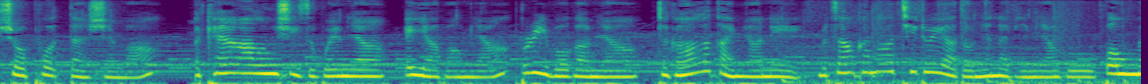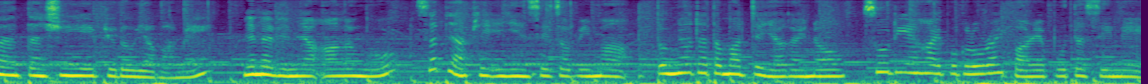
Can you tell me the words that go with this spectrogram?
လျှော်ဖွတ်တန့်ရှင်းပါ အခန်းအားလုံးရှိစပွဲများအိယာပေါင်းများပရိဘောဂများတကားလက်ကင်များနဲ့မကြာခဏထိတွေ့ရသောမျက်နှာပြင်များကိုပုံမှန်တန်ရှင်းရေးပြုလုပ်ရပါမယ်။မျက်နှာပြင်များအားလုံးကိုစက်ပြဖြင့်အရင်ဆေးကြောပြီးမှ3.1ရာခိုင်နှုန်းဆိုဒီယမ်ဟိုက်ပိုကလိုရိုက်ပါတဲ့ပိုသက်ဆေးနဲ့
